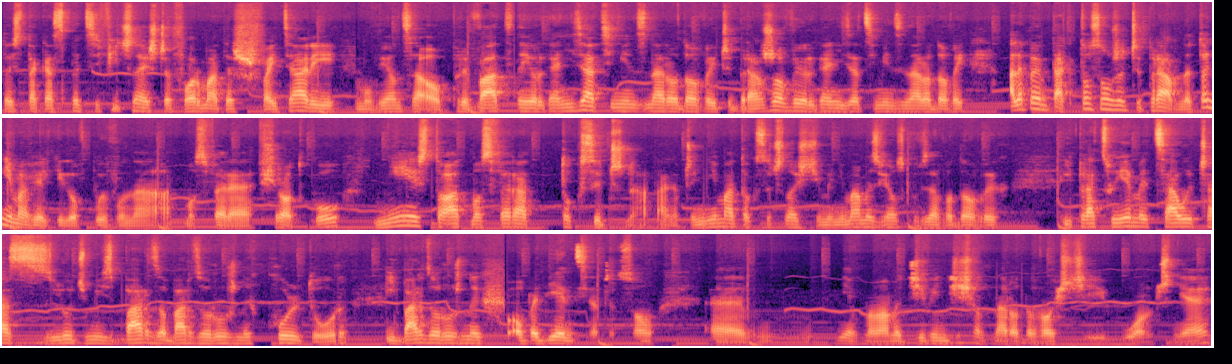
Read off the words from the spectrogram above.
To jest taka specyficzna jeszcze forma też w Szwajcarii, mówiąca o prywatnej organizacji międzynarodowej czy branżowej organizacji międzynarodowej. Ale powiem tak, to są rzeczy prawne, to nie ma wielkiego wpływu na atmosferę w środku. Nie jest to atmosfera toksyczna, tak? Znaczy nie ma toksyczności, my nie mamy związków zawodowych i pracujemy cały czas z ludźmi z bardzo, bardzo różnych kultur i bardzo różnych obediencji. Znaczy to są e, nie wiem, mamy 90 narodowości łącznie,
